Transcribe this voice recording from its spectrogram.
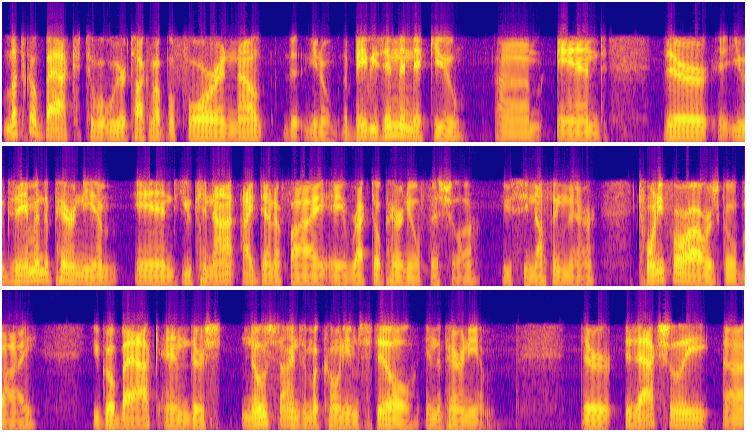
let's go back to what we were talking about before, and now the, you know the baby's in the NICU, um, and there you examine the perineum, and you cannot identify a rectal perineal fistula. You see nothing there. 24 hours go by. You go back, and there's no signs of meconium still in the perineum. There is actually uh,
